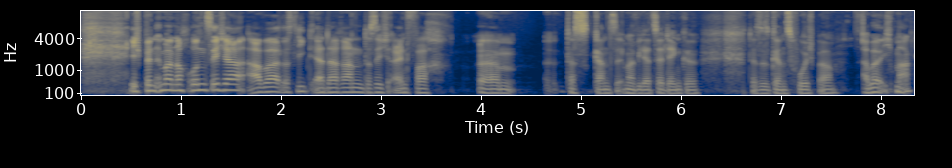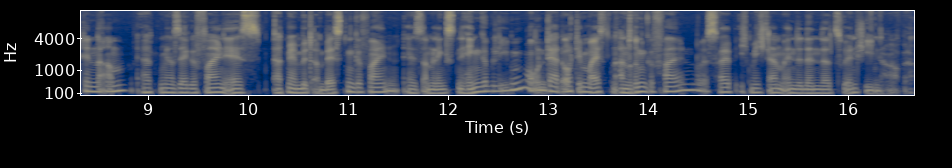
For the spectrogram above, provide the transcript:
ich bin immer noch unsicher, aber das liegt eher daran, dass ich einfach ähm, das Ganze immer wieder zerdenke. Das ist ganz furchtbar. Aber ich mag den Namen. Er hat mir sehr gefallen. Er, ist, hat mir mit am besten gefallen. Er ist am längsten hängen geblieben und er hat auch den meisten anderen gefallen, weshalb ich mich dann am Ende dann dazu entschieden habe.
